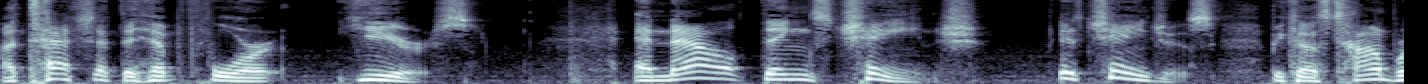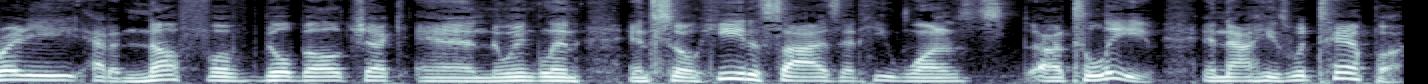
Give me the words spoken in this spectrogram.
attached at the hip for years. And now things change. It changes because Tom Brady had enough of Bill Belichick and New England, and so he decides that he wants uh, to leave, and now he's with Tampa.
